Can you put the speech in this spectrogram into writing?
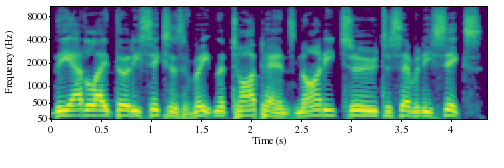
the Adelaide 36ers have beaten the Taipans 92 to 76.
